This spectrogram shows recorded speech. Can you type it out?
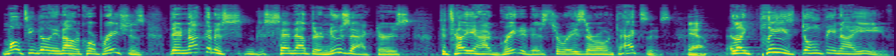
multi-billion dollar corporations. They're not going to send out their news actors to tell you how great it is to raise their own taxes. Yeah. Like, please don't be naive.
